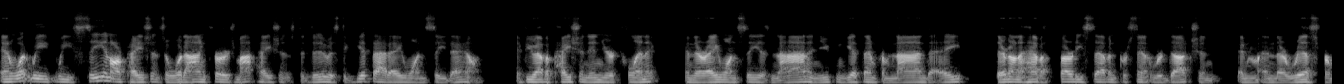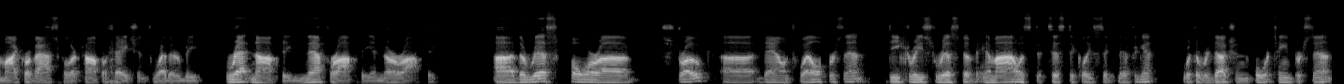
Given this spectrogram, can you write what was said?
And what we, we see in our patients, and what I encourage my patients to do, is to get that A1C down. If you have a patient in your clinic and their A1C is nine and you can get them from nine to eight, they're going to have a 37% reduction in, in their risk for microvascular complications, whether it be retinopathy, nephropathy, and neuropathy. Uh, the risk for uh, stroke uh, down 12%, decreased risk of MI was statistically significant with a reduction in 14%,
